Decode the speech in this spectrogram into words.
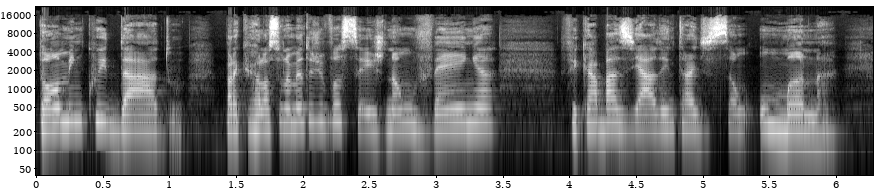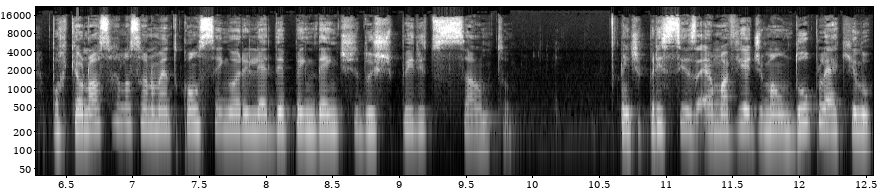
Tomem cuidado para que o relacionamento de vocês não venha ficar baseado em tradição humana, porque o nosso relacionamento com o Senhor ele é dependente do Espírito Santo. A gente precisa, é uma via de mão dupla, é aquilo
